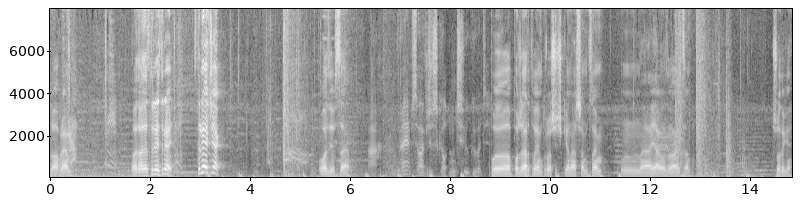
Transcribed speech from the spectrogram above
Добре. Давай, давай, давай, стріляй, стріляй! Стріляй, Чек! Ось і все. По- Пожертвуємо трошечки нашим цим. Як називається? Що таке?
